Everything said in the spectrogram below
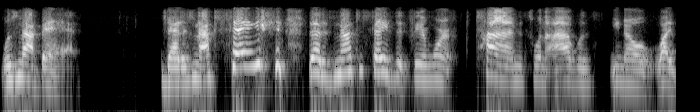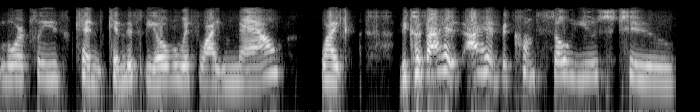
was not bad. That is not to say that is not to say that there weren't times when I was, you know, like Lord, please, can can this be over with like now? Like because I had I had become so used to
